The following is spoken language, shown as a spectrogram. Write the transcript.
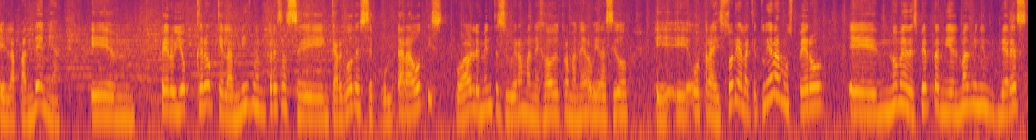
eh, la pandemia. Eh, pero yo creo que la misma empresa se encargó de sepultar a Otis. Probablemente si lo hubieran manejado de otra manera hubiera sido eh, eh, otra historia la que tuviéramos, pero eh, no me despierta ni el más mínimo interés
